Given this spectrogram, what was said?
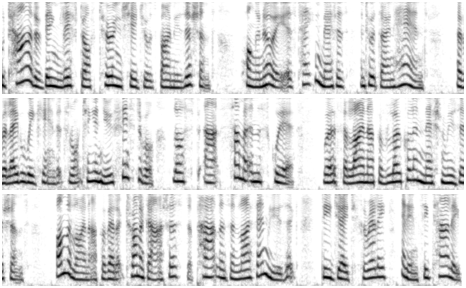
Well, tired of being left off touring schedules by musicians, Whanganui is taking matters into its own hands. Over Labour weekend, it's launching a new festival, Lost Art Summer in the Square, with a lineup of local and national musicians. On the lineup of electronic artists, partners in life and music, DJ Chiccoreli and MC Tali.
